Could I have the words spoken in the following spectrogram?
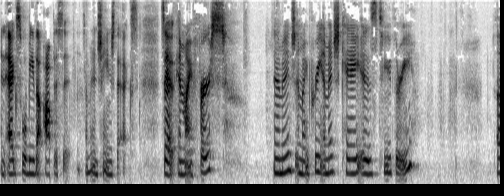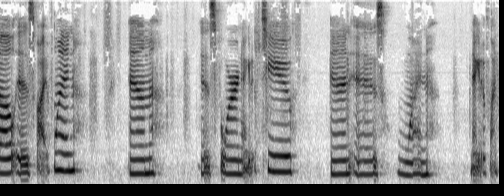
and x will be the opposite. So I'm going to change the x. So in my first image, in my pre-image, K is 2, 3. L is 5, 1. M is 4, negative 2. N is 1, negative 1.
